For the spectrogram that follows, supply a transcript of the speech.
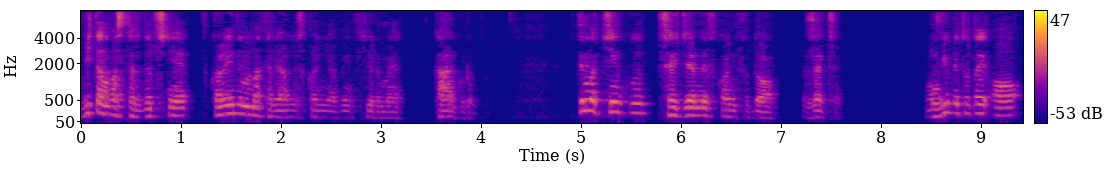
Witam Was serdecznie w kolejnym materiale szkoleniowym firmy Car Group. W tym odcinku przejdziemy w końcu do rzeczy. Mówimy tutaj o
